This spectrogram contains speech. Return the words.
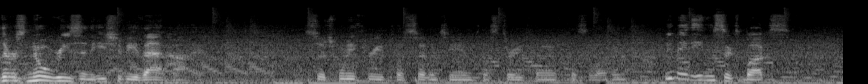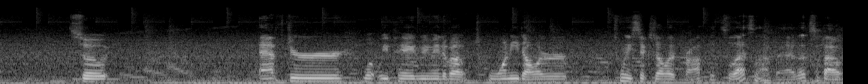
There's no reason he should be that high. So 23 plus 17 plus 35 plus 11. We made 86 bucks. So after what we paid, we made about $20, $26 profit. So that's not bad. That's about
